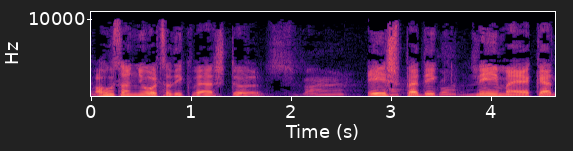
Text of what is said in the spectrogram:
a 28. verstől. És pedig némelyeket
